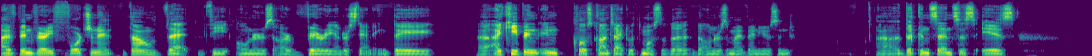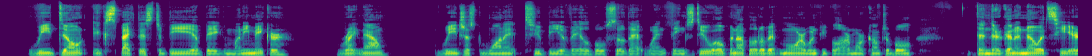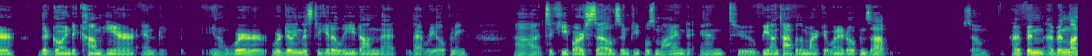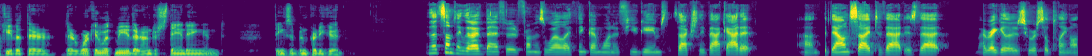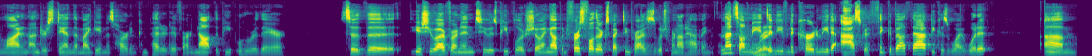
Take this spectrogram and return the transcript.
I've been very fortunate though that the owners are very understanding. They, uh, I keep in, in close contact with most of the the owners of my venues, and uh, the consensus is we don't expect this to be a big moneymaker right now we just want it to be available so that when things do open up a little bit more, when people are more comfortable, then they're going to know it's here. They're going to come here, and you know we're we're doing this to get a lead on that that reopening, uh, to keep ourselves in people's mind and to be on top of the market when it opens up. So I've been I've been lucky that they're they're working with me, they're understanding, and things have been pretty good. And that's something that I've benefited from as well. I think I'm one of few games that's actually back at it. Um, the downside to that is that my regulars who are still playing online and understand that my game is hard and competitive are not the people who are there. So the the issue I've run into is people are showing up, and first of all, they're expecting prizes, which we're not having, and that's on me. Right. It didn't even occur to me to ask or think about that because why would it? Um,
